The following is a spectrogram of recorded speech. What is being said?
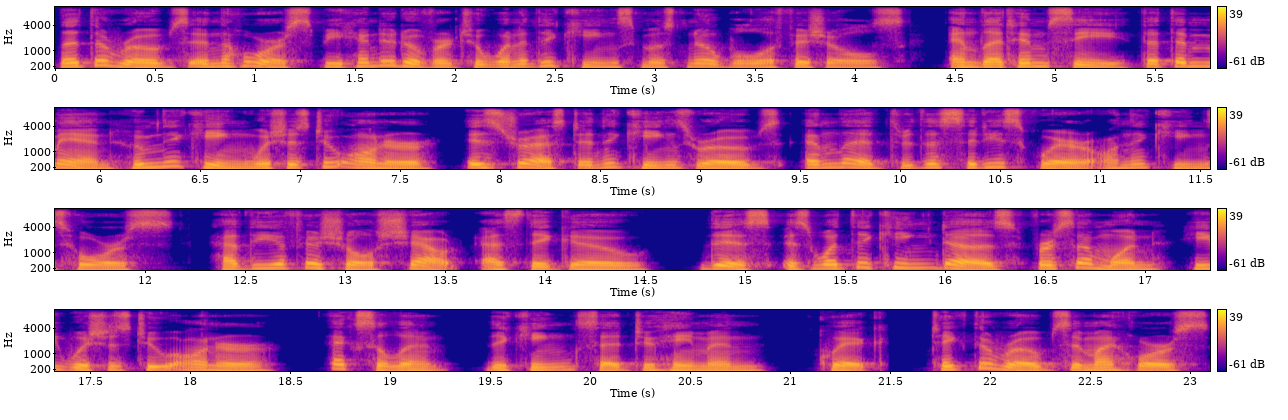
Let the robes and the horse be handed over to one of the king's most noble officials, and let him see that the man whom the king wishes to honor is dressed in the king's robes and led through the city square on the king's horse. Have the official shout as they go. This is what the king does for someone he wishes to honor. Excellent, the king said to Haman. Quick, take the robes and my horse,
